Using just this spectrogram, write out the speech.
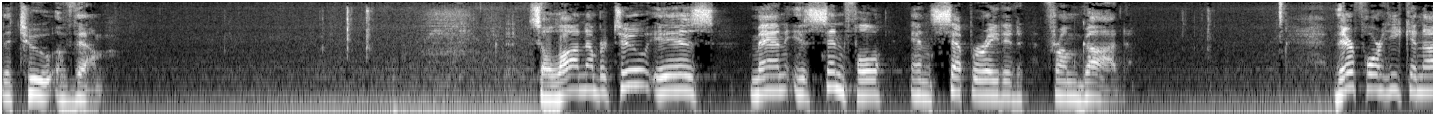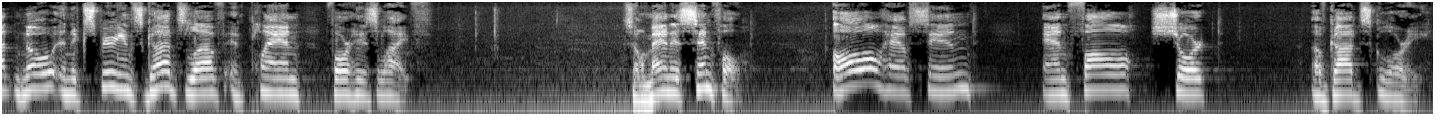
the two of them. So, law number two is man is sinful and separated from God. Therefore, he cannot know and experience God's love and plan for his life. So, man is sinful. All have sinned and fall short of God's glory.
